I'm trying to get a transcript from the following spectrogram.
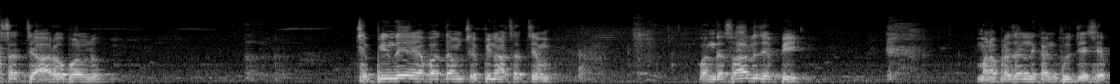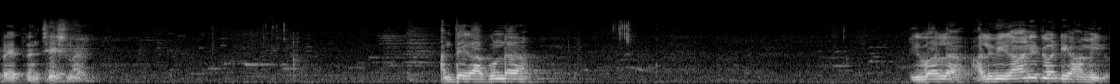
అసత్య ఆరోపణలు. చెప్పిందే అబద్ధం చెప్పిన అసత్యం. వంద సార్లు చెప్పి మన ప్రజల్ని కన్ఫ్యూజ్ చేసే ప్రయత్నం చేసినారు అంతేకాకుండా ఇవాళ అలివిగానిటువంటి హామీలు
